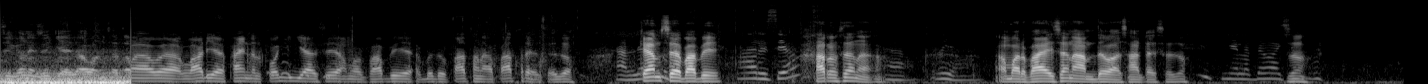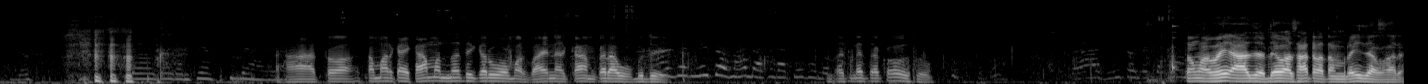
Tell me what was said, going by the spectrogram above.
હજી ઘણી જગ્યાએ જવાનું છે. તમે હવે વાડીએ ફાઇનલ પહોંચી ગયા છે અમારા ભાભી બધું પાથણા પાથરે છે જો. કેમ છે ભાભી? સારું છે ને? અમારા ભાઈ છે ને આમ દવા છાંટે છે જો. હા તો તમારે કઈ કામ જ નથી કરવું અમારા ભાઈને કામ કરાવવું બધું એટલે તો કહું છું. તમારે ભાઈ આજે દવા છાંટવા તમે રહી જાઓ હારે.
